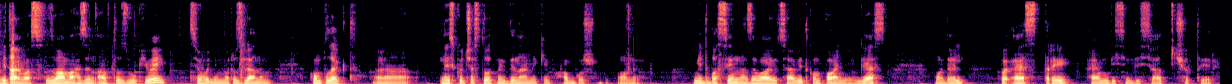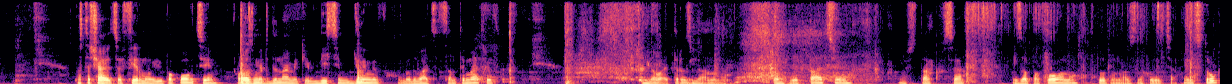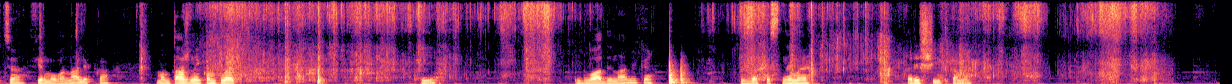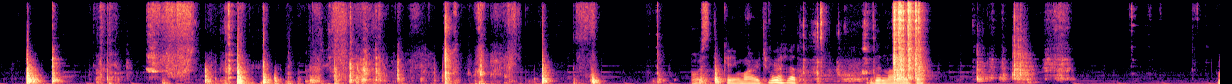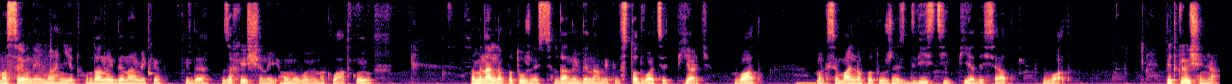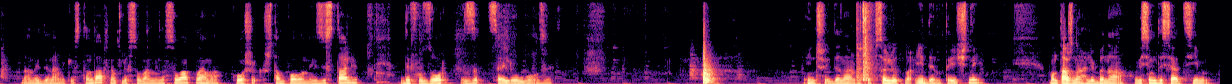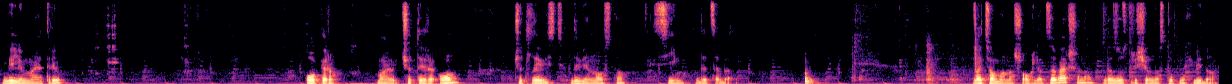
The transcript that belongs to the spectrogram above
Вітаю вас! З вами магазин «Автозвук.UA». Сьогодні ми розглянемо комплект е, низькочастотних динаміків або ж вони мідбасин називаються від компанії GES модель PS3M84. Постачаються в фірмовій упаковці. Розмір динаміків 8 дюймів або 20 см. Давайте розглянемо комплектацію. Ось так все запаковано. Тут у нас знаходиться інструкція, фірмова наліпка, монтажний комплект і два динаміки з захисними решітками. Ось такий мають вигляд динаміки. Масивний магніт у даної динаміки іде захищений гумовою накладкою. Номінальна потужність даних динаміків 125 Вт, максимальна потужність 250 Вт. Підключення даних динаміків стандартне, плюсова мінусова клема, кошик штампований зі сталі, дифузор з целюлози. Інший динамік абсолютно ідентичний. Монтажна глибина 87 мм. Опір маю 4 Ом, чутливість 97 дБ. На цьому наш огляд завершено. До зустрічі в наступних відео.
